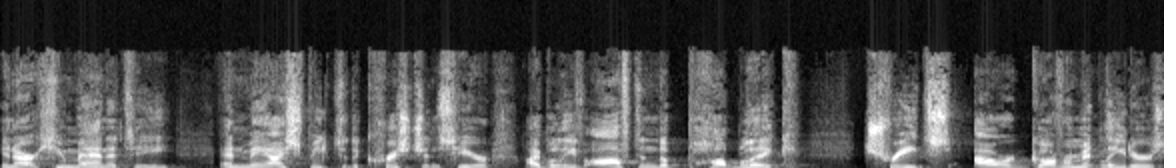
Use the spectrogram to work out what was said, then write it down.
in our humanity, and may I speak to the Christians here, I believe often the public treats our government leaders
